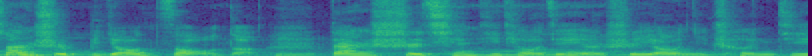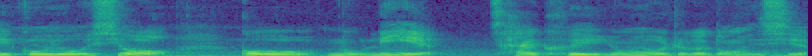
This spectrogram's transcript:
算是比较早的，但是前提条件也是要你成绩够优秀、够努力才可以拥有这个东西。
